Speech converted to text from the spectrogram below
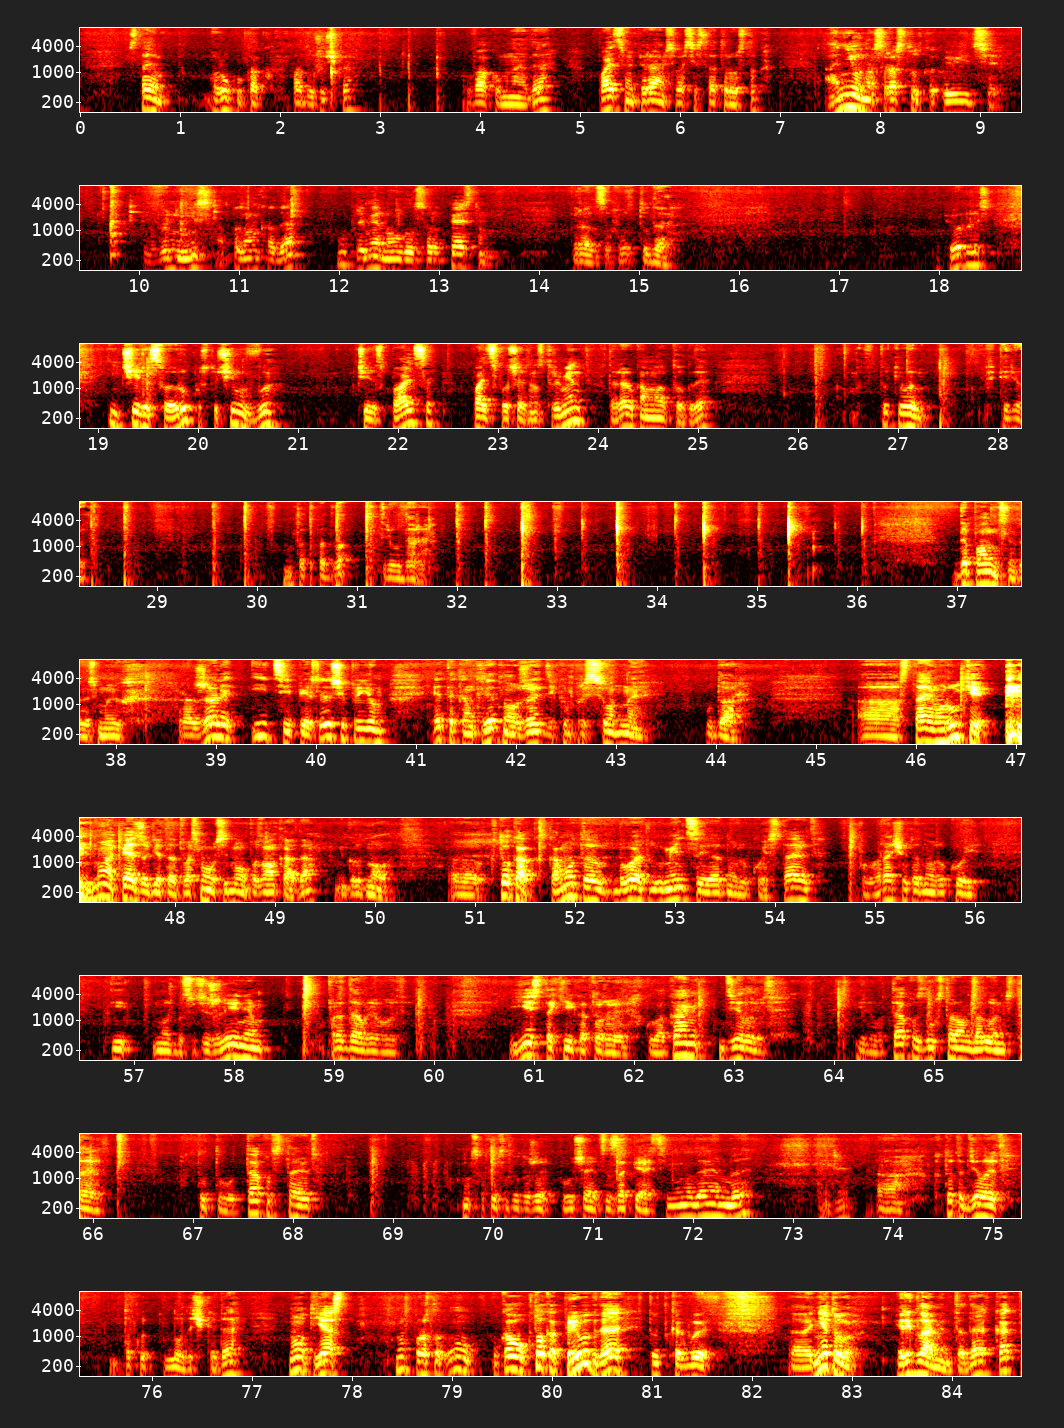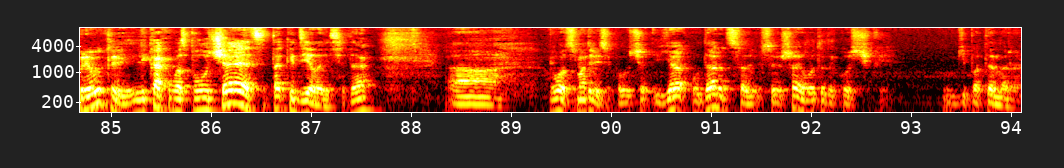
ставим руку как подушечка, вакуумная, да, Пальцем опираемся в остистый отросток. Они у нас растут, как вы видите, вниз от позвонка, да? Ну, примерно угол 45 там, градусов, вот туда. Уперлись. И через свою руку стучим в, через пальцы. Пальцы получают инструмент, вторая рука молоток, да? Стукиваем вперед. Ну так, по два-три удара. дополнительно, то есть мы их разжали. И теперь следующий прием, это конкретно уже декомпрессионный удар. А, ставим руки, ну опять же где-то от 8-7 позвонка, да, грудного. А, кто как, кому-то бывают умельцы одной рукой ставят, поворачивают одной рукой и, может быть, с утяжелением продавливают. Есть такие, которые кулаками делают, или вот так вот с двух сторон ладони ставят. Тут вот так вот ставят. Ну, соответственно, тут уже получается запястье мы даем, да? А, Кто-то делает такой лодочкой, да? Ну вот я, ну просто, ну, у кого кто как привык, да, тут как бы э, нету регламента, да, как привыкли или как у вас получается, так и делаете, да. А, вот, смотрите, получ... я удар совершаю вот этой косточкой гипотенера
